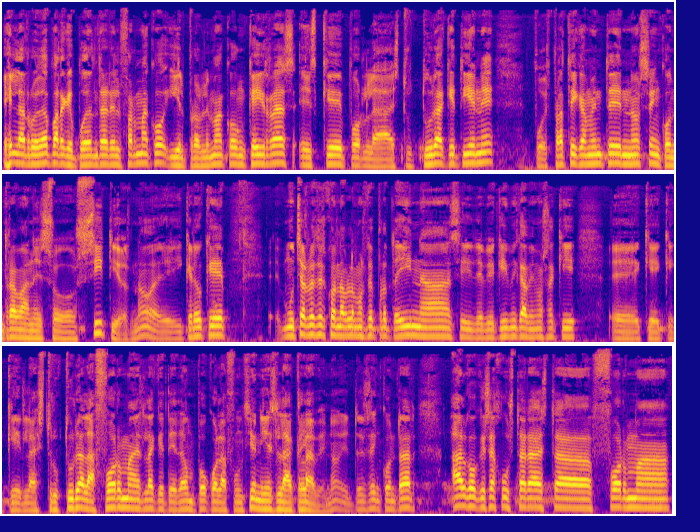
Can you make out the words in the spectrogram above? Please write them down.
en la rueda para que pueda entrar el fármaco y el problema con KRAS es que por la estructura que tiene pues prácticamente no se encontraban esos sitios, ¿no? Y creo que muchas veces cuando hablamos de proteínas y de bioquímica vemos aquí eh, que, la estructura, la forma es la que te da un poco la función y es la clave, ¿no? Entonces encontrar algo que se ajustara a esta forma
